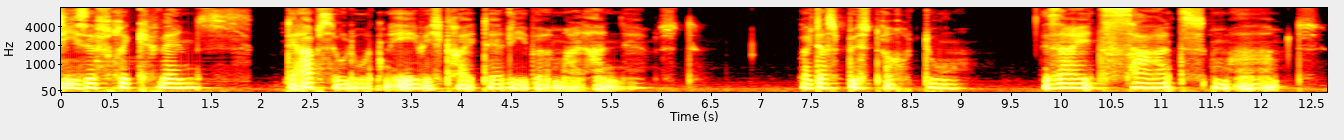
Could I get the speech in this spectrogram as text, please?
diese Frequenz der absoluten Ewigkeit der Liebe mal annimmst. Weil das bist auch du. Sei zart umarmt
